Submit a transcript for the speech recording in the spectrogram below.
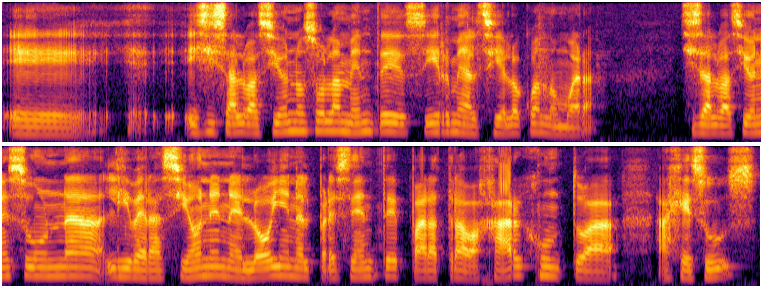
Eh, y si salvación no solamente es irme al cielo cuando muera, si salvación es una liberación en el hoy, en el presente, para trabajar junto a, a Jesús,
